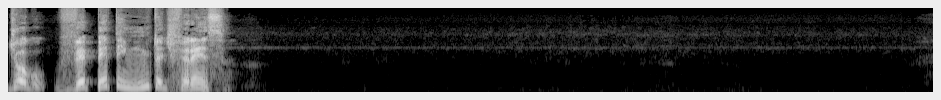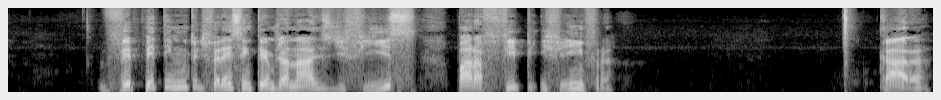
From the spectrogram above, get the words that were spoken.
Diogo, VP tem muita diferença? VP tem muita diferença em termos de análise de FIIs para FIP e FIINFRA? Cara,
